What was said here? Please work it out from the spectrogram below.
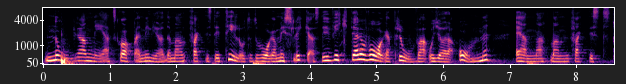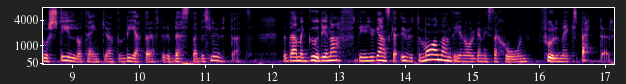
noggrann med att skapa en miljö där man faktiskt är tillåtet att våga misslyckas. Det är viktigare att våga prova och göra om än att man faktiskt står still och tänker att och letar efter det bästa beslutet. Det där med good enough, det är ju ganska utmanande i en organisation full med experter.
